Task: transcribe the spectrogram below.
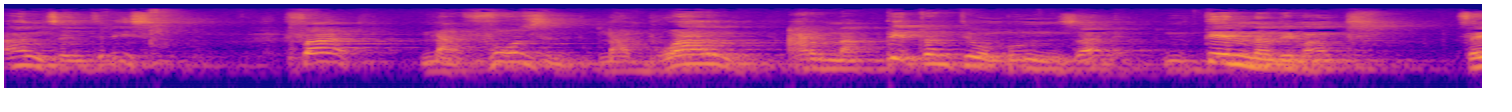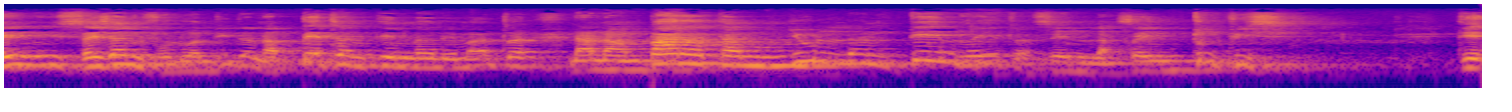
any Jentilisa, fa navoziny, namboariny, ary napetrany teo ambonin'izany ny Tenin'Andriamanitra. Izay no izy. Izay izany ny voalohany indrindra, napetrany ny Tenin'Andriamanitra, nanambara tamin'ny olona ny teny rehetra izay nolazain'ny Tompo izy. Dia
